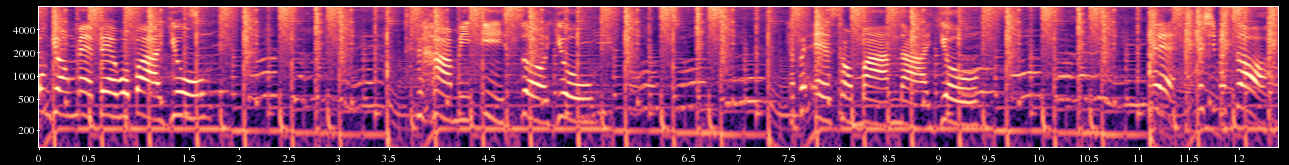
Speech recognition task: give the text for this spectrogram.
기본 경매 배워봐요. 특별함이 있어요. 협회에서 만나요. 예 열심히 써나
